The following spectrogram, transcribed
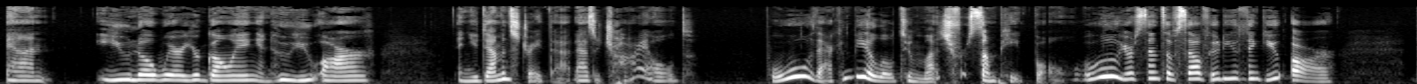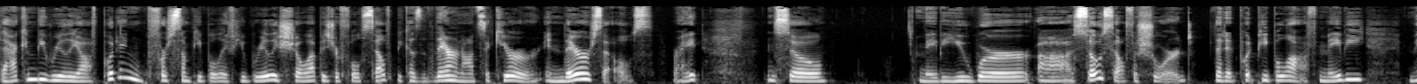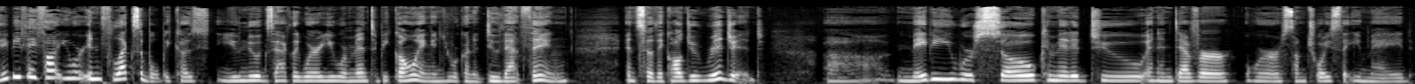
And you know where you're going and who you are. And you demonstrate that as a child. Ooh, that can be a little too much for some people. Ooh, your sense of self, who do you think you are? That can be really off putting for some people if you really show up as your full self because they're not secure in their selves, right? And so Maybe you were uh, so self assured that it put people off. Maybe maybe they thought you were inflexible because you knew exactly where you were meant to be going and you were going to do that thing. And so they called you rigid. Uh, maybe you were so committed to an endeavor or some choice that you made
